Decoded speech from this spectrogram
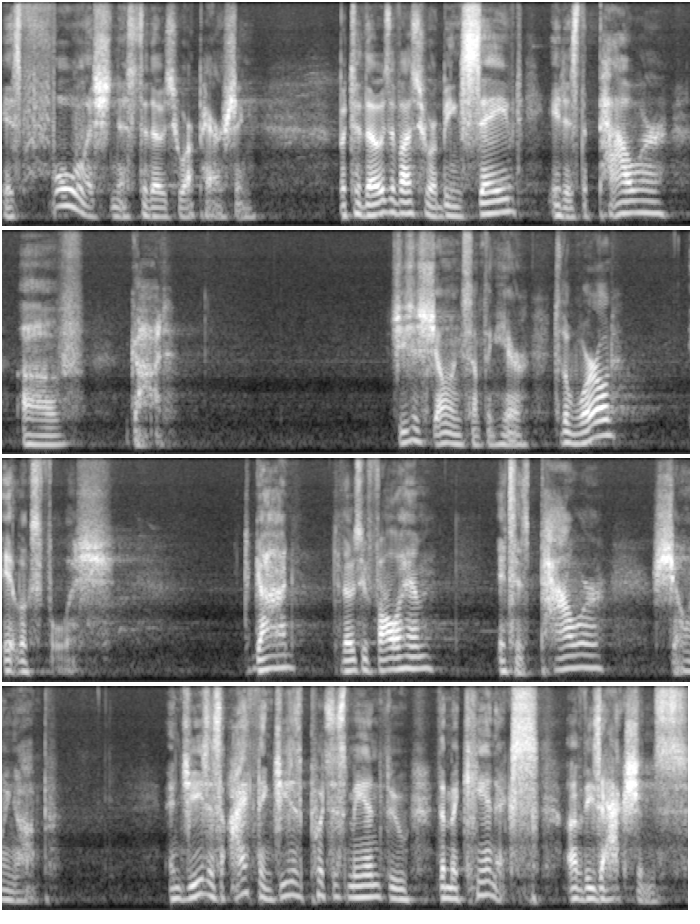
is foolishness to those who are perishing, but to those of us who are being saved, it is the power of God. Jesus showing something here. To the world, it looks foolish. To God, to those who follow him, it's his power showing up. And Jesus, I think Jesus puts this man through the mechanics of these actions.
